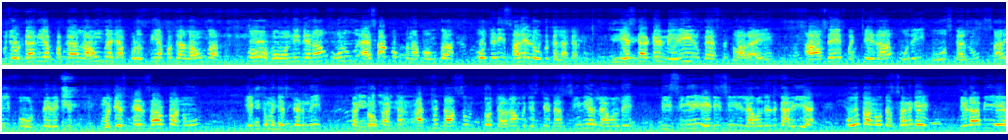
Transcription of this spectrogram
ਬਜ਼ੁਰਗਾਂ ਦੀਆਂ ਪੱਗਾਂ ਲਾਉਂਗਾ ਜਾਂ ਪੁਲਿਸ ਦੀਆਂ ਪੱਗਾਂ ਲਾਉਂਗਾ ਉਹ ਹੋਣ ਨਹੀਂ ਦੇਣਾ ਉਹਨੂੰ ਐਸਾ ਭੁਗਤਣਾ ਪਊਗਾ ਉਹ ਜਿਹੜੀ ਸਾਰੇ ਲੋਕ ਗੱਲਾਂ ਕਰਦੇ ਇਸ ਕਰਕੇ ਮੇਰੀ ਰਿਕੁਐਸਟ ਦੁਆਰਾ ਇਹ ਆਪਦੇ ਬੱਚੇ ਦਾ ਉਹਦੀ ਉਸ ਗੱਲ ਨੂੰ ਸਾਰੀ ਫੋਰਸ ਦੇ ਵਿੱਚ ਮੈਜਿਸਟਰੇਟ ਸਾਹਿਬ ਤੁਹਾਨੂੰ ਇੱਕ ਮੈਜਿਸਟਰੇਟ ਨਹੀਂ ਘੱਟੋ ਘੱਟ 8-10 ਤੋਂ ਜ਼ਿਆਦਾ ਮੈਜਿਸਟਰੇਟ ਆ ਸੀਨੀਅਰ ਲੈਵਲ ਦੇ ਡੀਸੀ ਏਡੀਸੀ ਲੈਵਲ ਦੇ ਅਧਿਕਾਰੀ ਆ। ਉਹ ਤੁਹਾਨੂੰ ਦੱਸਣਗੇ ਜਿਹੜਾ ਵੀ ਇਹ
